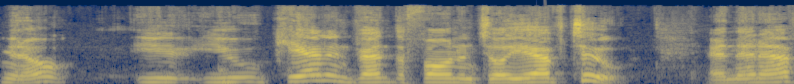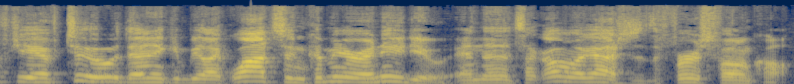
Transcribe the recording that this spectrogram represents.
know, you you can't invent the phone until you have two. And then after you have two, then it can be like, Watson, come here, I need you. And then it's like, oh my gosh, it's the first phone call.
